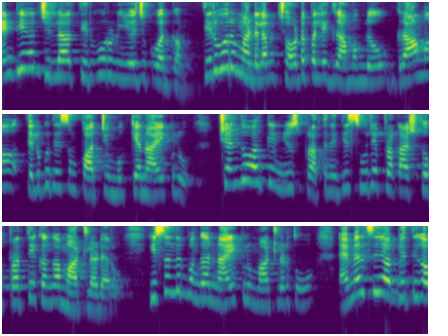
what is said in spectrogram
ఎన్టీఆర్ జిల్లా తిరువూరు నియోజకవర్గం. తిరువూరు మండలం చోటపల్లి గ్రామంలో గ్రామ తెలుగుదేశం పార్టీ ముఖ్య నాయకులు చందువార్కే న్యూస్ ప్రతినిధి సూర్యప్రకాష్తో ప్రత్యేకంగా మాట్లాడారు. ఈ సందర్భంగా నాయకులు మాట్లాడుతూ ఎమ్మెల్సీ అభ్యర్థిగా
